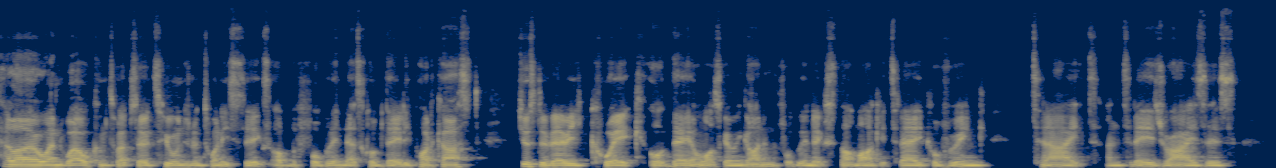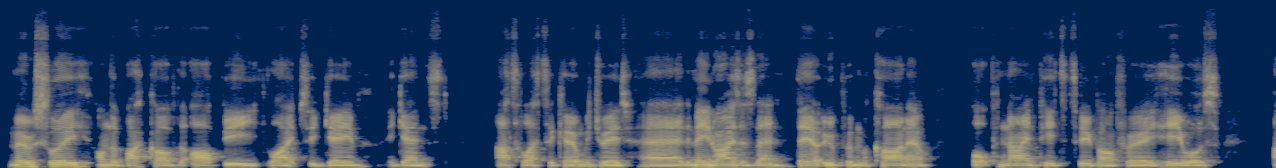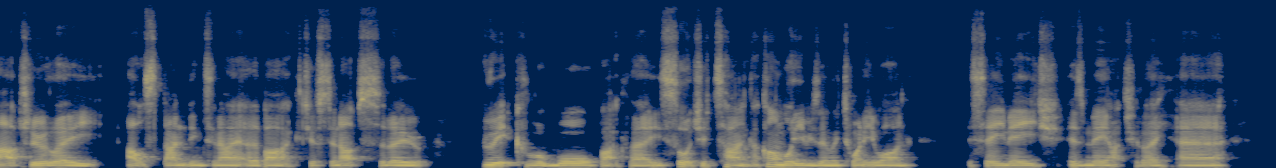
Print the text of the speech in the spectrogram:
Hello and welcome to episode 226 of the Football Index Club Daily Podcast. Just a very quick update on what's going on in the Football Index stock market today, covering tonight and today's rises, mostly on the back of the RB Leipzig game against Atletico Madrid. Uh, the main rises then, they are Upamecano up 9p to £2.3. He was absolutely outstanding tonight at the back, just an absolute brick wall back there. He's such a tank. I can't believe he's only 21, the same age as me actually. Uh,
